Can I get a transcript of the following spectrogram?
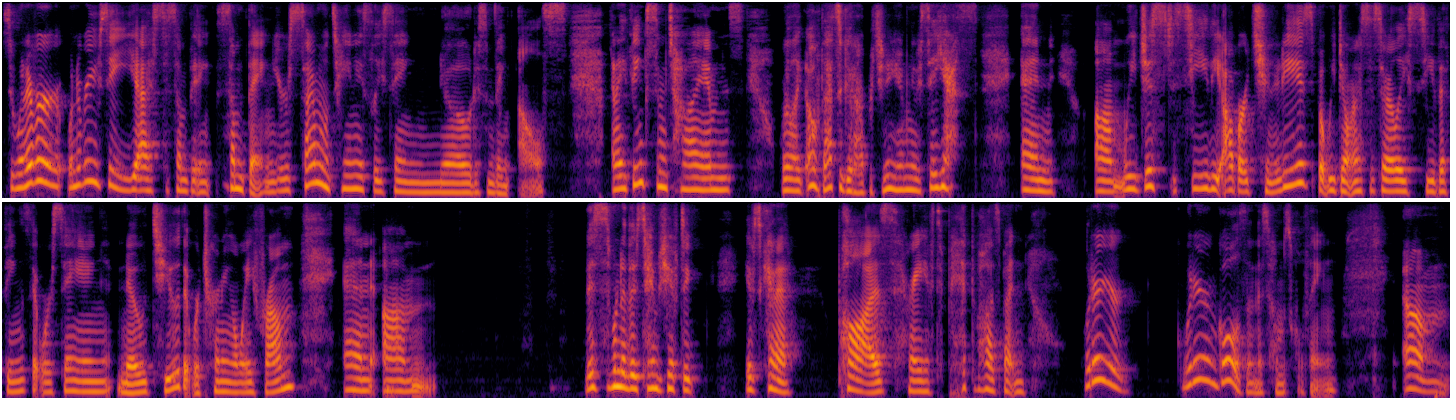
So whenever whenever you say yes to something something you're simultaneously saying no to something else. And i think sometimes we're like oh that's a good opportunity. I'm going to say yes. And um, we just see the opportunities, but we don't necessarily see the things that we're saying no to, that we're turning away from. And um, this is one of those times you have to you have to kind of pause, right? You have to hit the pause button. What are your what are your goals in this homeschool thing? Um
